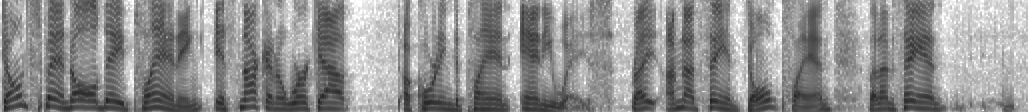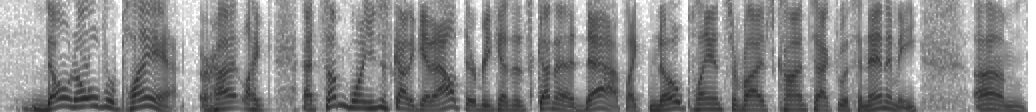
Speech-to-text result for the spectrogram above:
don't spend all day planning. It's not going to work out according to plan anyways, right? I'm not saying don't plan, but I'm saying don't over plan, right? Like at some point you just got to get out there because it's going to adapt. Like no plan survives contact with an enemy. Um,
